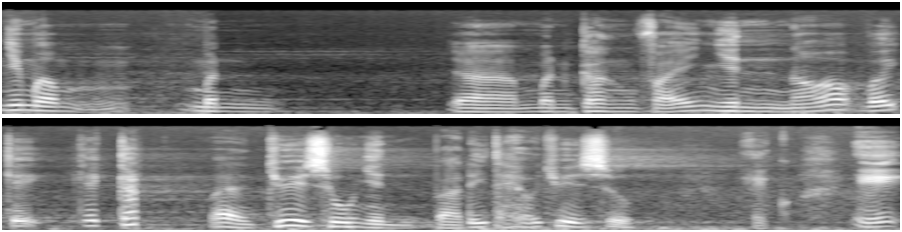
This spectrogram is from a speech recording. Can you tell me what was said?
nhưng mà mình à, mình cần phải nhìn nó với cái cái cách mà Chúa Giêsu nhìn và đi theo Chúa Giêsu Ecco. E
